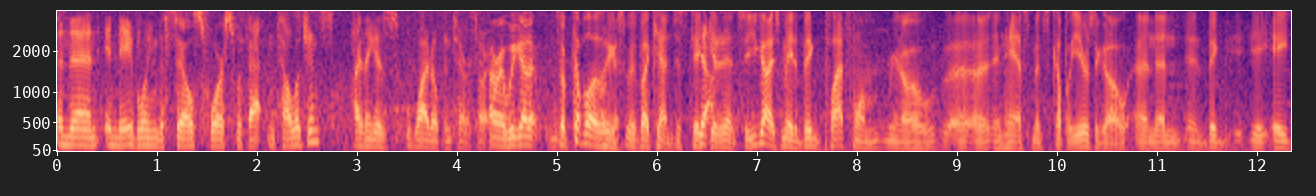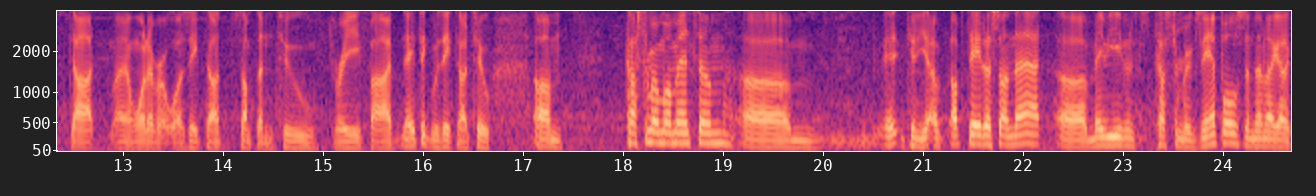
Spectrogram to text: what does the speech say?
and then enabling the sales force with that intelligence, I think is wide open territory. All right, we got it. So a couple other things, if I can, just to Yeah. get it in. So you guys made a big platform, you know, uh, enhancements a couple years ago, and then in big eight dot, I don't know, whatever it was, eight dot something, two, three, five. I think it was eight dot two. Um, customer momentum. Um, it- can you update us on that? Uh, maybe even customer examples, and then I got a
